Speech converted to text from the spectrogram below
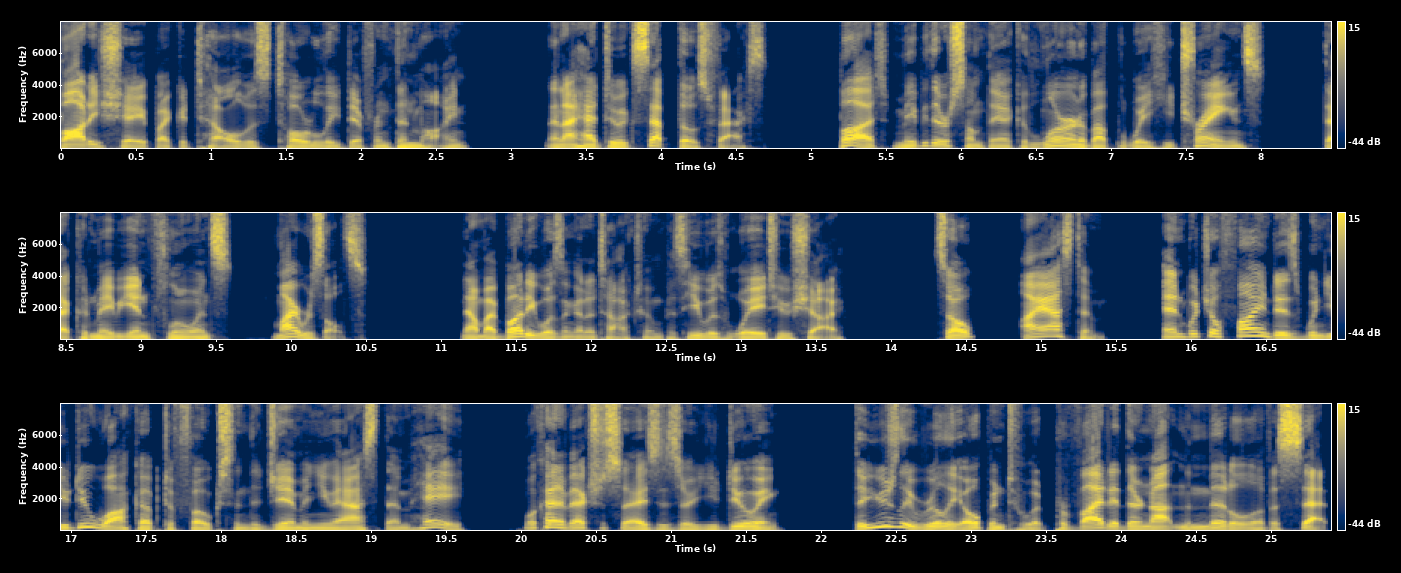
body shape, I could tell, was totally different than mine, and I had to accept those facts. But maybe there's something I could learn about the way he trains that could maybe influence my results. Now, my buddy wasn't going to talk to him because he was way too shy. So I asked him. And what you'll find is when you do walk up to folks in the gym and you ask them, hey, what kind of exercises are you doing? They're usually really open to it, provided they're not in the middle of a set.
